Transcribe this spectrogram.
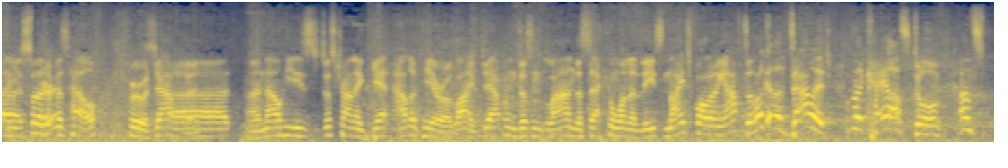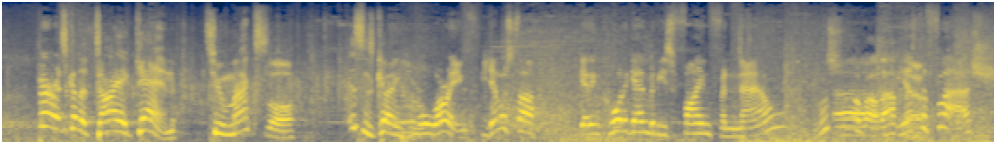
Uh, Spirit? his health through a javelin. Uh, and now he's just trying to get out of here alive. Javelin doesn't land the second one at least. Knight following after. Look at the damage from the Chaos Storm. And Spirit's going to die again to Maxlaw. This is going more worrying. Yellow Star getting caught again, but he's fine for now. not sure about that, He has the flash.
